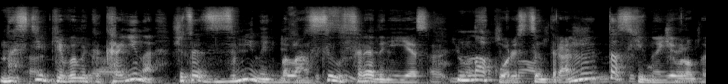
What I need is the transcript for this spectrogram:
настільки велика країна, що це змінить баланс сил всередині ЄС на користь центральної та східної Європи.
